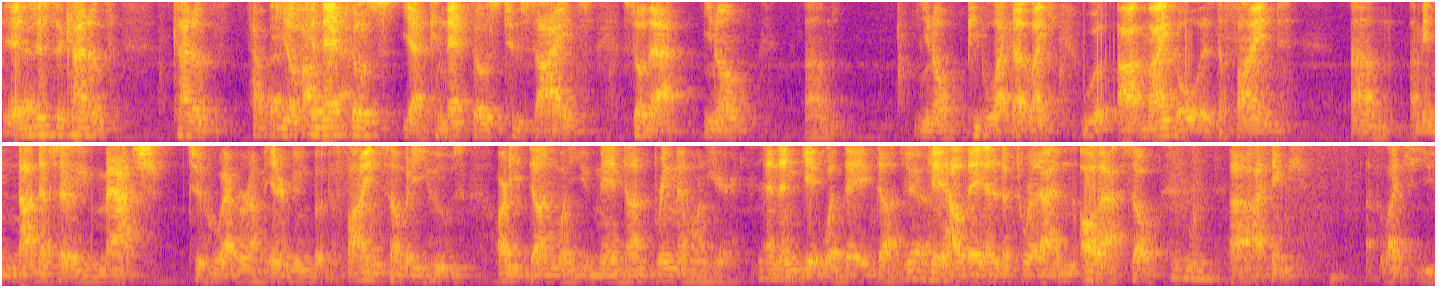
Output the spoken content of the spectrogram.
Yeah. And just to kind of, kind of have that you know connect those yeah connect those two sides so that you know um, you know people like that. like w- uh, my goal is to find um, i mean not necessarily match to whoever i'm interviewing but to find somebody who's already done what you may have done bring them on here and then get what they've done Yeah. get how they ended up to where that and all that so Mhm. uh, I think, like you,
